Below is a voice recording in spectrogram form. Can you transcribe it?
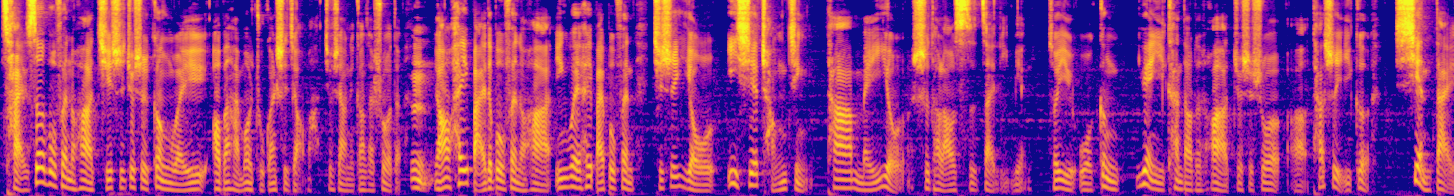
彩色部分的话，其实就是更为奥本海默主观视角嘛，就像你刚才说的，嗯。然后黑白的部分的话，因为黑白部分其实有一些场景它没有施特劳斯在里面，所以我更愿意看到的话，就是说啊，它是一个现代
